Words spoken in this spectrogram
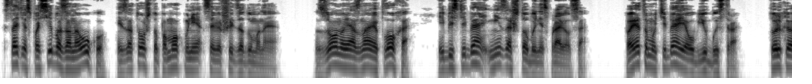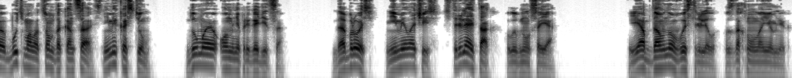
Кстати, спасибо за науку и за то, что помог мне совершить задуманное. Зону я знаю плохо, и без тебя ни за что бы не справился. Поэтому тебя я убью быстро. Только будь молодцом до конца, сними костюм. Думаю, он мне пригодится. Да брось, не мелочись, стреляй так, улыбнулся я. Я б давно выстрелил, вздохнул наемник.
